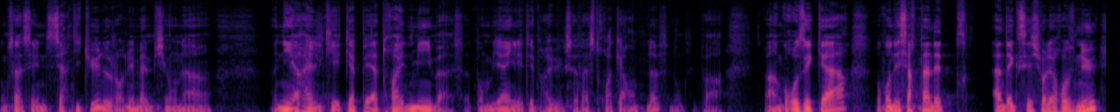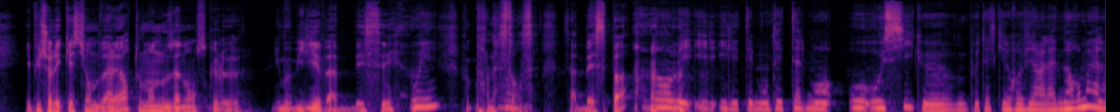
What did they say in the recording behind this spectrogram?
Donc ça, c'est une certitude aujourd'hui, même si on a un IRL qui est capé à 3,5, bah, ça tombe bien, il était prévu que ça fasse 3,49, donc c'est pas, pas un gros écart. Donc on est certain d'être indexé sur les revenus. Et puis sur les questions de valeur, tout le monde nous annonce que le, l'immobilier va baisser. Oui. Pour l'instant, ça, ne baisse pas. Non, mais il, était monté tellement haut aussi que peut-être qu'il revient à la normale.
